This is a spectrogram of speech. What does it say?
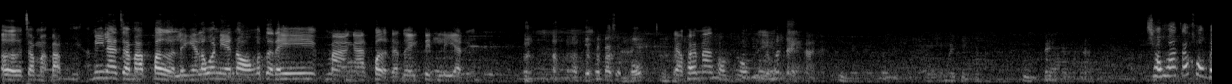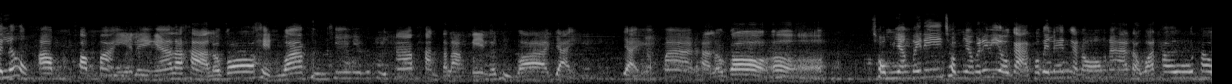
เออจะมาแบบมิแลนด์จะมาเปิดอะไรเงี้ยแล้ววันนี้น้องก็จะได้มางานเปิดแต่ตัวเองติดเรียนเดี๋ยวค่อยมาสมทบเดี๋ยวค่อยมาสมทบเลยมันแตกต่างจากที่อื่นยังไงทำไมถึงตื่นเต้นขนาดนั้นชมว่าก็คงเป็นเรื่องของความความใหม่อะไรอย่างเงี้ยแหละค่ะ แล้วก็เห็นว่าพื้นที่นี่ก็คือ 5,000 ตารางเมตรก็ถือว่าใหญ่ใหญ่มากๆค่ะแล้วก็เออชมยังไม่ได้ชมยังไม่ได้มีโอกาสเข้าไปเล่นกับน้องนะคะ แต่ว่าเท่าเท่า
